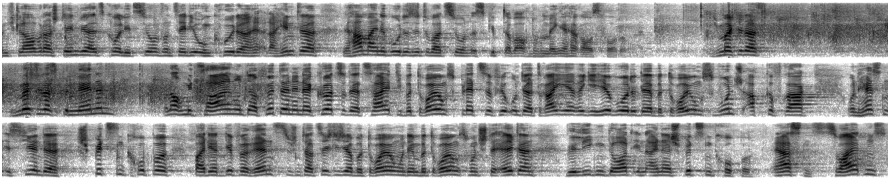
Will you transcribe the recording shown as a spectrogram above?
Ich glaube, da stehen wir als Koalition von CDU und GRÜNEN dahinter. Wir haben eine gute Situation, es gibt aber auch noch eine Menge Herausforderungen. Ich möchte das benennen und auch mit Zahlen unterfüttern in der Kürze der Zeit. Die Betreuungsplätze für unter Dreijährige. Hier wurde der Betreuungswunsch abgefragt. Und Hessen ist hier in der Spitzengruppe bei der Differenz zwischen tatsächlicher Betreuung und dem Betreuungswunsch der Eltern. Wir liegen dort in einer Spitzengruppe. Erstens. Zweitens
